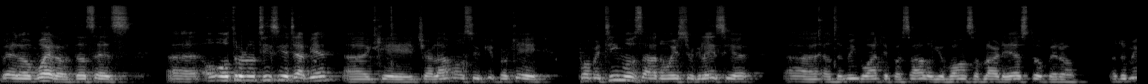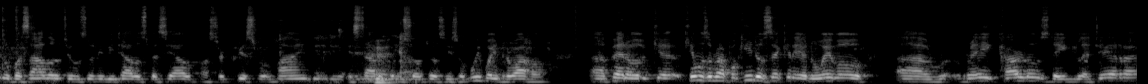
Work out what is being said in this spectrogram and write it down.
pero bueno, entonces Uh, otra noticia también uh, que charlamos, porque prometimos a nuestra iglesia uh, el domingo antepasado, yo vamos a hablar de esto, pero el domingo pasado tuvimos un invitado especial, Pastor Chris Romine, estaba con nosotros, hizo muy buen trabajo. pero que, queremos hablar poquito acerca del nuevo rey Carlos de Inglaterra,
